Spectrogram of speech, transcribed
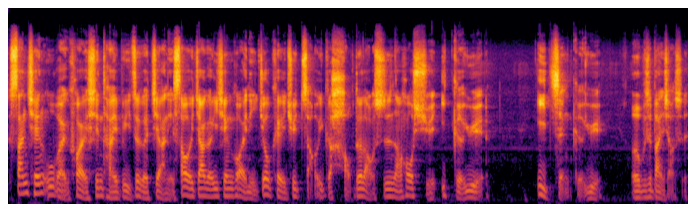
三千五百块新台币这个价，你稍微加个一千块，你就可以去找一个好的老师，然后学一个月，一整个月，而不是半小时。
